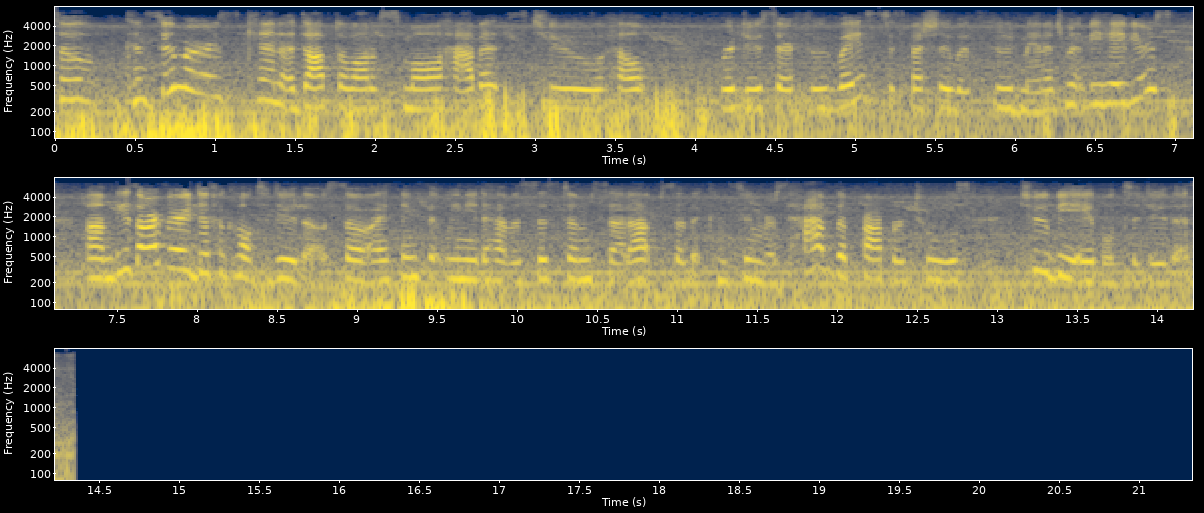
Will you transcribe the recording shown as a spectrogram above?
So consumers can adopt a lot of small habits to help reduce their food waste, especially with food management behaviors. Um, these are very difficult to do though, so I think that we need to have a system set up so that consumers have the proper tools to be able to do this.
